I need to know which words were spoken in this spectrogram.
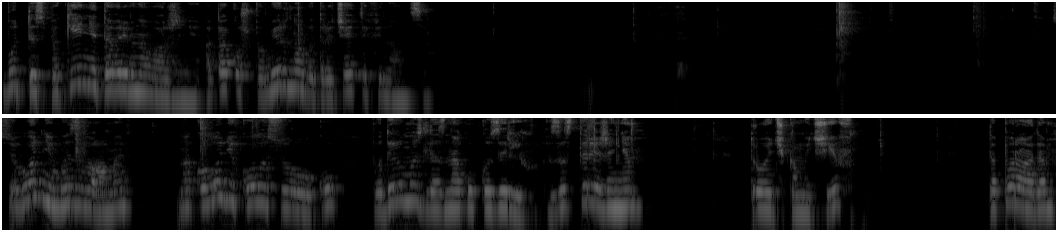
Будьте спокійні та врівноважені, а також помірно витрачайте фінанси. Сьогодні ми з вами на колоді колесо року подивимось для знаку Козиріг застереження, троєчка мечів та порада,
